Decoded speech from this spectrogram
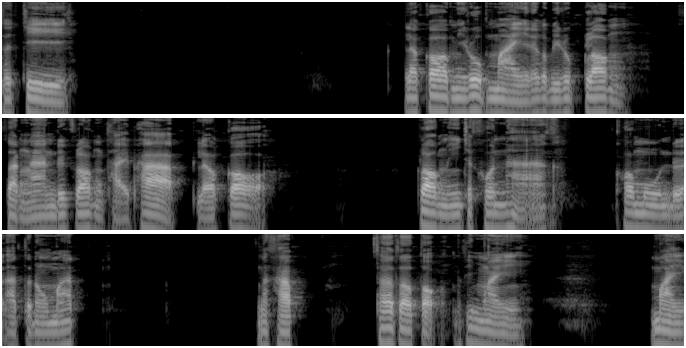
ตัว G แล้วก็มีรูปไมค์แล้วก็มีรูปกล้อง สั่งงานด้วยกล้องถ่ายภาพแล้วก็ กล้องนี้จะค้นหาข้อมูลโดยอัตโนมัตินะครับ ถ้าเราต่อที่ไมค์ไมค์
